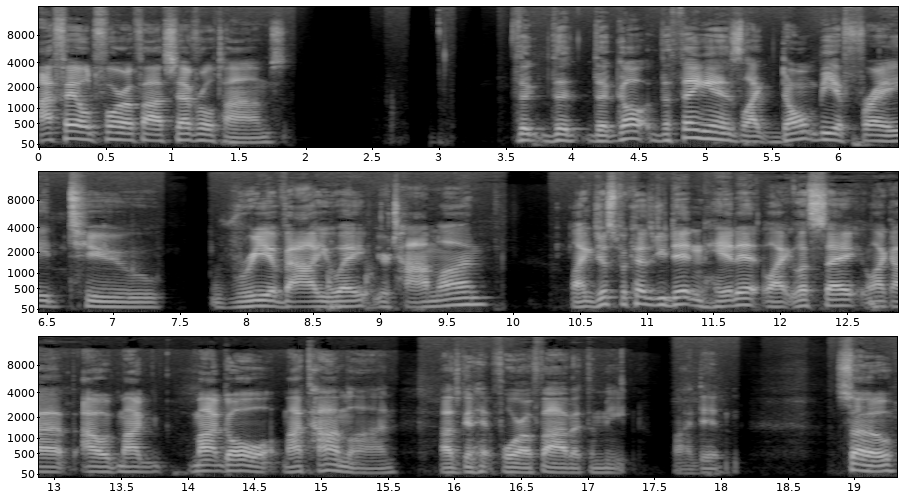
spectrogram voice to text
i failed 405 several times the the the goal the thing is like don't be afraid to reevaluate your timeline like just because you didn't hit it like let's say like i i my my goal my timeline i was gonna hit 405 at the meet i didn't so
